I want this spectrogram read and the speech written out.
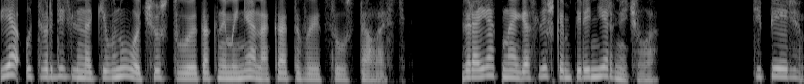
Я утвердительно кивнула, чувствуя, как на меня накатывается усталость. Вероятно, я слишком перенервничала. Теперь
